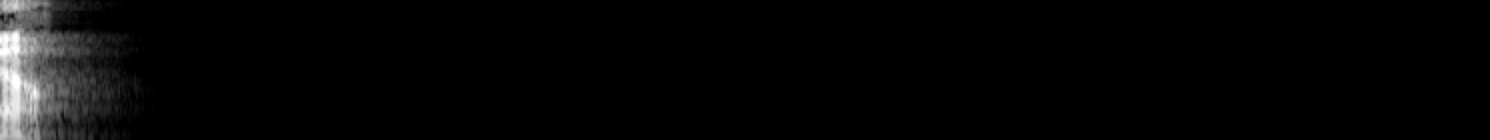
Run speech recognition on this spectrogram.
now.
